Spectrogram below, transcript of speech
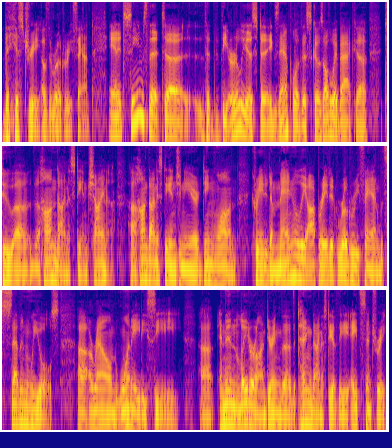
the history of the rotary fan, and it seems that uh, that the earliest uh, example of this goes all the way back uh, to uh, the Han Dynasty in China. Uh, Han Dynasty engineer Ding Huan created a manually operated rotary fan with seven wheels around 180 CE. Uh, and then later on, during the, the Tang dynasty of the 8th century,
